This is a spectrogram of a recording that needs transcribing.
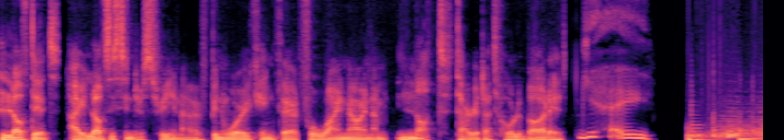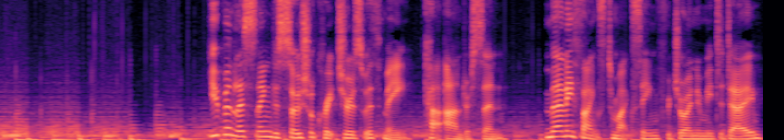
loved it. I love this industry and I've been working there for a while now and I'm not tired at all about it. Yay. You've been listening to Social Creatures with me, Kat Anderson. Many thanks to Maxime for joining me today,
